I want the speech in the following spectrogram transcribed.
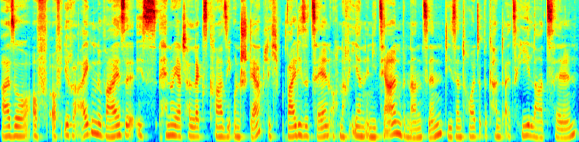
Also auf, auf ihre eigene Weise ist Henrietta Lex quasi unsterblich, weil diese Zellen auch nach ihren Initialen benannt sind. Die sind heute bekannt als HeLa-Zellen.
